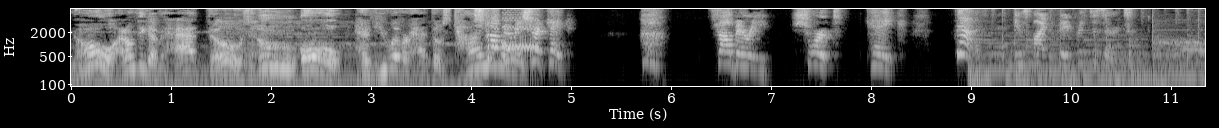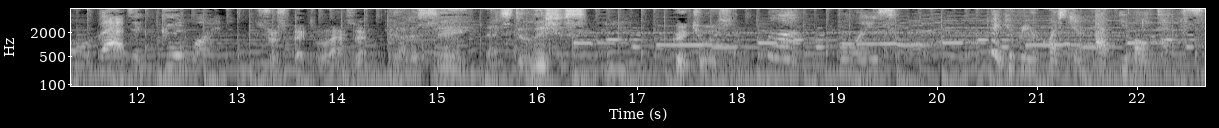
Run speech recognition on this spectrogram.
No, I don't think I've had those. Oh, have you ever had those tiny strawberry shortcake. strawberry shortcake. That is my favorite dessert. Oh, that's a good one. Respectful answer. Gotta say, that's delicious. Great choice. Ah, boys. Thank you for your question at Evoltex.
